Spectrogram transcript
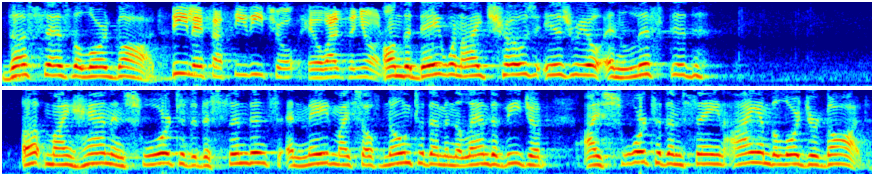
Thus says the Lord God, Diles así dicho Jehová el Señor. On the day when I chose Israel and lifted up my hand and swore to the descendants and made myself known to them in the land of Egypt, I swore to them, saying, I am the Lord your God.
